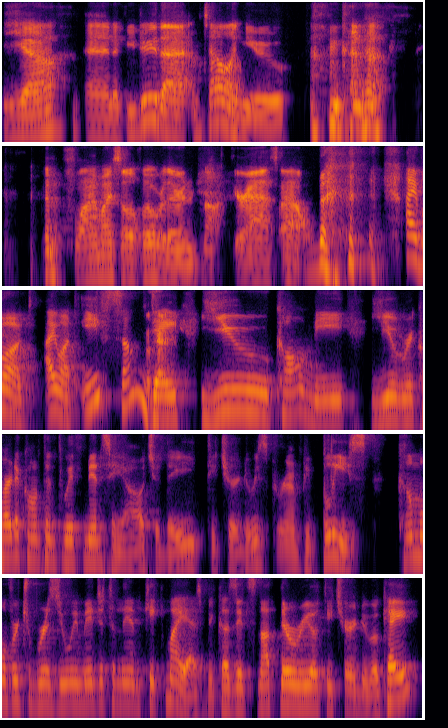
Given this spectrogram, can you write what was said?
Yeah, and if you do that, I'm telling you, I'm gonna gonna fly myself over there and knock your ass out. I want, I want. If someday you call me, you record a content with me and say, "Oh, today teacher do is grumpy," please come over to Brazil immediately and kick my ass because it's not the real teacher do. Okay?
